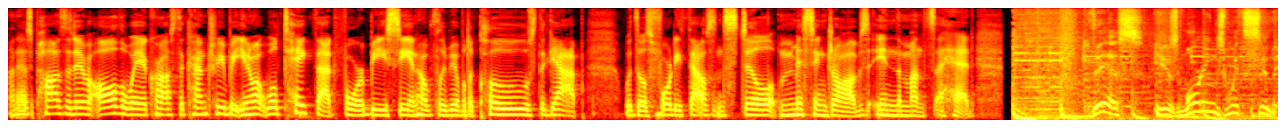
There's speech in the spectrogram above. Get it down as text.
Not as positive all the way across the country, but you know what? We'll take that for BC and hopefully be able to close the gap with those 40,000 still missing jobs in the months ahead. This is Mornings with Simi.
